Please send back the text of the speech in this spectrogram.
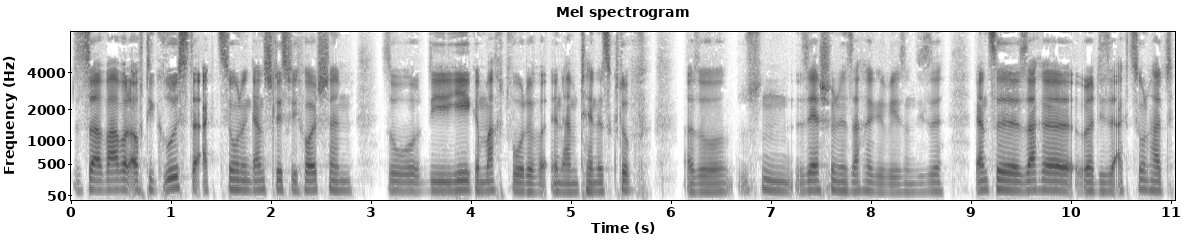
das war wohl auch die größte Aktion in ganz Schleswig-Holstein, so die je gemacht wurde in einem Tennisclub. Also das ist eine sehr schöne Sache gewesen. Diese ganze Sache oder diese Aktion hat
